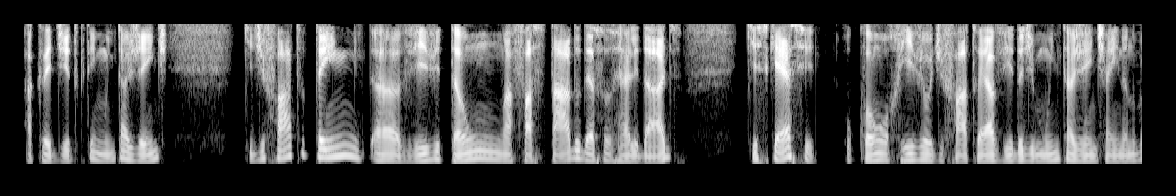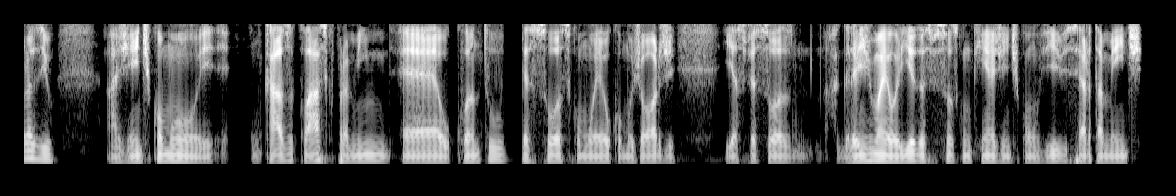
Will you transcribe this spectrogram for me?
acredito que tem muita gente que de fato tem uh, vive tão afastado dessas realidades que esquece o quão horrível de fato é a vida de muita gente ainda no Brasil. A gente, como um caso clássico para mim é o quanto pessoas como eu, como Jorge e as pessoas, a grande maioria das pessoas com quem a gente convive, certamente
